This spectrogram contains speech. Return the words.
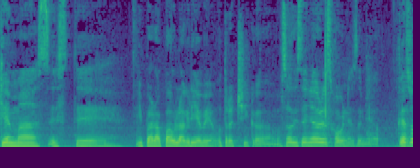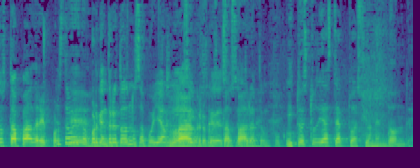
¿Qué más? Este, y para Paula Grieve, otra chica. O sea, diseñadores jóvenes de mi edad. Eso está padre. Porque, Está bonito, porque entre todos nos apoyamos Claro, y creo que de eso se trata un poco. ¿Y tú estudiaste actuación en dónde?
